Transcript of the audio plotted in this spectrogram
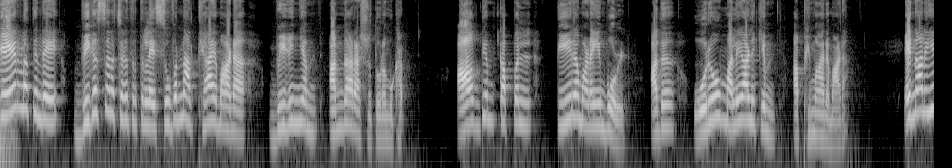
കേരളത്തിന്റെ വികസന ചരിത്രത്തിലെ സുവർണ അധ്യായമാണ് വിഴിഞ്ഞം അന്താരാഷ്ട്ര തുറമുഖം. ആദ്യം കപ്പൽ തീരമണയുമ്പോൾ അത് ഓരോ മലയാളിക്കും അഭിമാനമാണ്. എന്നാൽ ഈ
